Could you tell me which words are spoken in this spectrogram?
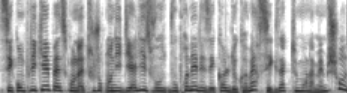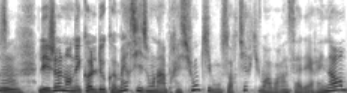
c'est compliqué parce qu'on a toujours, on idéalise. Vous, vous prenez des écoles de commerce, c'est exactement la même chose. Mm. Les jeunes en école de commerce, ils ont l'impression qu'ils vont sortir, qu'ils vont avoir un salaire énorme.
